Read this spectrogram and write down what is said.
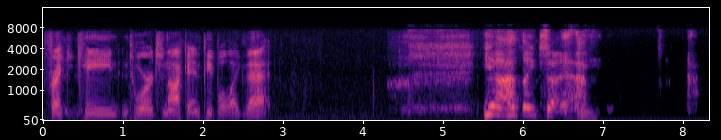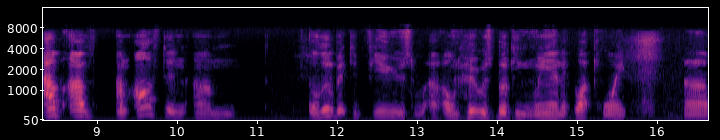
Frankie Cain and Toru Tanaka and people like that. Yeah, I think so. I've, I've I'm often um, a little bit confused uh, on who was booking when at what point uh,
